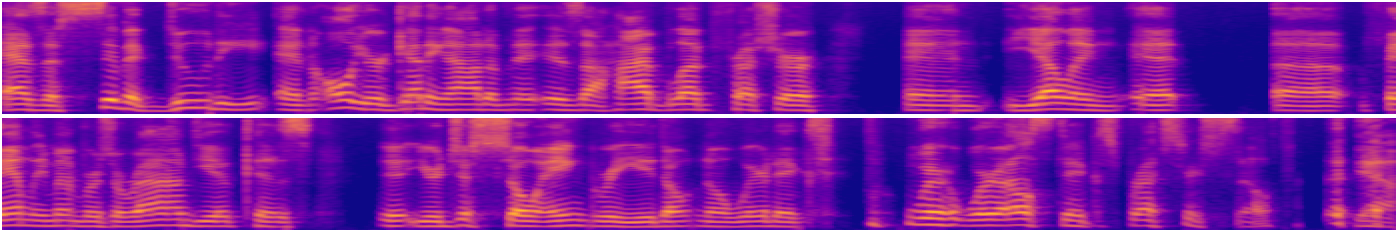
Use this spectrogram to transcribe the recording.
as a civic duty, and all you're getting out of it is a high blood pressure and yelling at uh, family members around you because you're just so angry you don't know where to where where else to express yourself. yeah,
